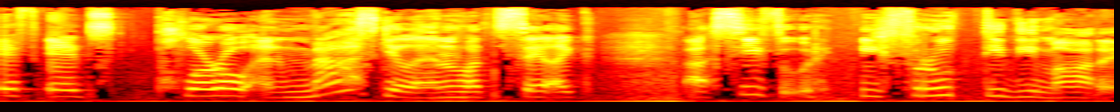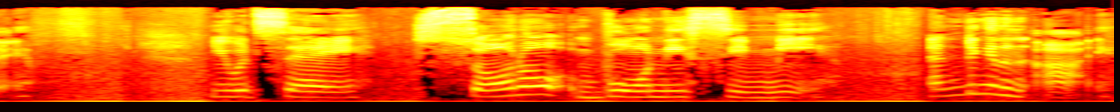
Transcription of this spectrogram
If it's plural and masculine, let's say like uh, seafood, i frutti di mare, you would say sono buonissimi, ending in an i.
